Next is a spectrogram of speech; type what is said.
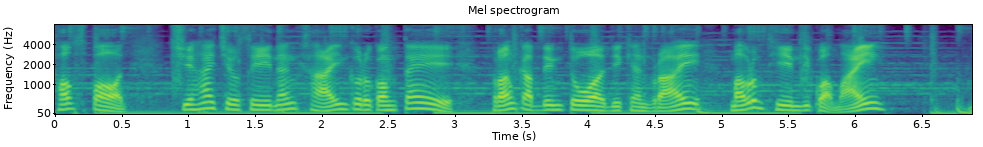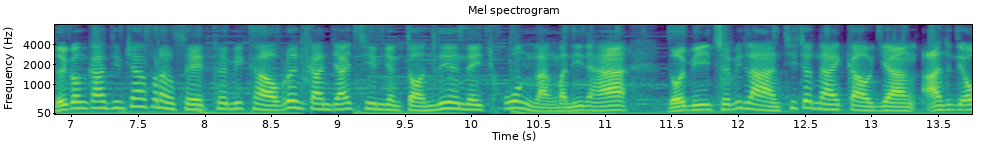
Talk Sport เชียร์ให้เชลซีนั้นขายอินโกโรกองเต้ พร้อมกับดึงตัวดีแคนไรท์มาร่วมทีมดีกว่าไหม โดยกองกลางทีมชาติฝรั่งเศสเคยมีข่าวเรื่องการย้ายทีมอย่างต่อเนื่องในช่วงหลังมานี้นะฮะ โดยมีอินเตอร์มิลานที่เจ้านายเก่าอย่างอันโตนิโอ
